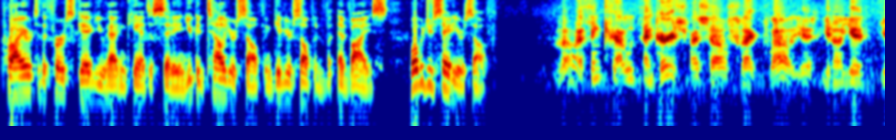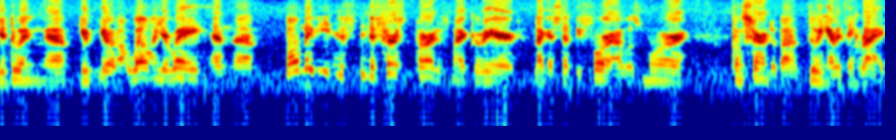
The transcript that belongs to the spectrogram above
prior to the first gig you had in Kansas City, and you could tell yourself and give yourself adv- advice, what would you say to yourself? Well, I think I would encourage myself, like, wow, you you know, you you're doing, uh, you're you're well on your way, and um, well, maybe in the first part of my career, like I said before, I was more concerned about doing everything right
